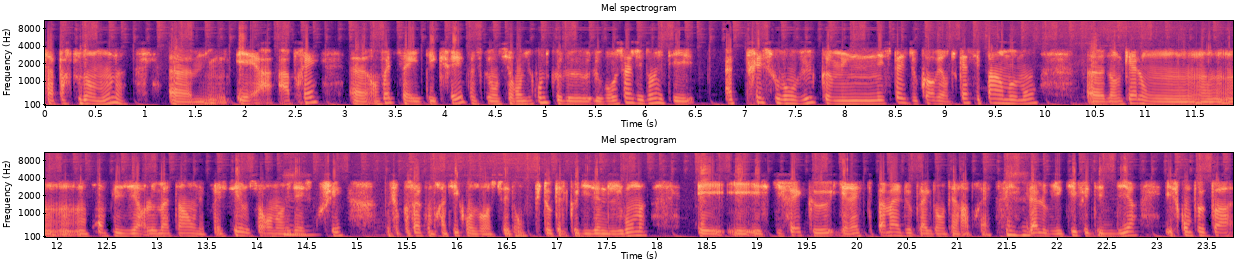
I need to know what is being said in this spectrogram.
ça partout dans le monde. Euh, et a- après, euh, en fait, ça a été créé parce qu'on s'est rendu compte que le, le brossage des dents était a- très souvent vu comme une espèce de corvée. En tout cas, c'est pas un moment euh, dans lequel on, on- on prend plaisir. Le matin, on est pressé, le soir, on a envie d'aller se coucher. C'est pour ça qu'on pratique, on se brosse les dents plutôt quelques dizaines de secondes. Et, et- et ce qui fait qu'il reste pas mal de plaques dentaires après. Et là, l'objectif était de dire, est-ce qu'on peut pas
